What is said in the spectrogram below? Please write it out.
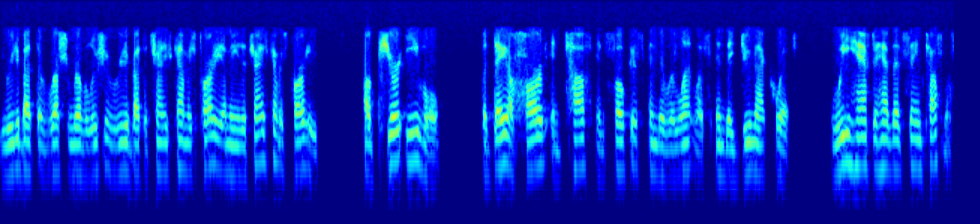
you read about the Russian Revolution, you read about the Chinese Communist Party. I mean, the Chinese Communist Party are pure evil, but they are hard and tough and focused, and they're relentless, and they do not quit. We have to have that same toughness.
